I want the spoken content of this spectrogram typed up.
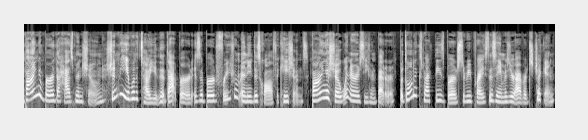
Buying a bird that has been shown should be able to tell you that that bird is a bird free from any disqualifications. Buying a show winner is even better, but don't expect these birds to be priced the same as your average chicken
